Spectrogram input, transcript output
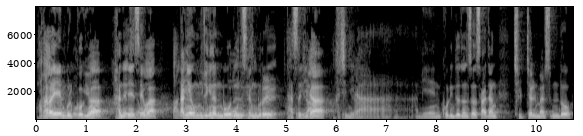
바다의 물고기와 하늘의 새와 땅에 움직이는 모든 생물을 다스리라 하시니라. 아멘. 고린도전서 4장 7절 말씀도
